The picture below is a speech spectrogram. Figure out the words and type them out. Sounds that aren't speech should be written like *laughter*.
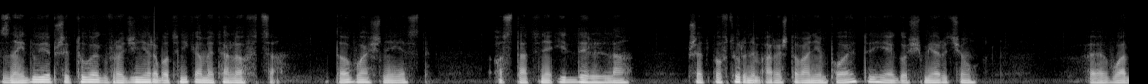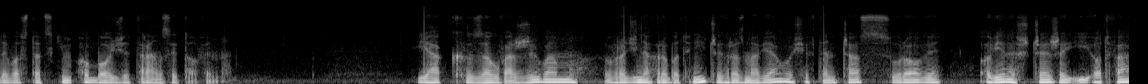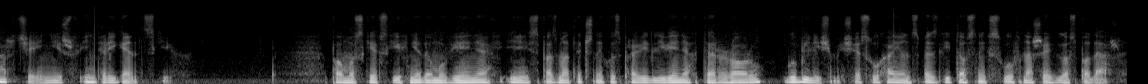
znajduje przytułek w rodzinie robotnika metalowca. To właśnie jest ostatnia idylla przed powtórnym aresztowaniem poety i jego śmiercią we władywostockim obozie tranzytowym. Jak zauważyłam, w rodzinach robotniczych rozmawiało się w ten czas surowy o wiele szczerzej i otwarciej niż w inteligenckich. Po moskiewskich niedomówieniach i spazmatycznych usprawiedliwieniach terroru gubiliśmy się, słuchając bezlitosnych słów naszych gospodarzy.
